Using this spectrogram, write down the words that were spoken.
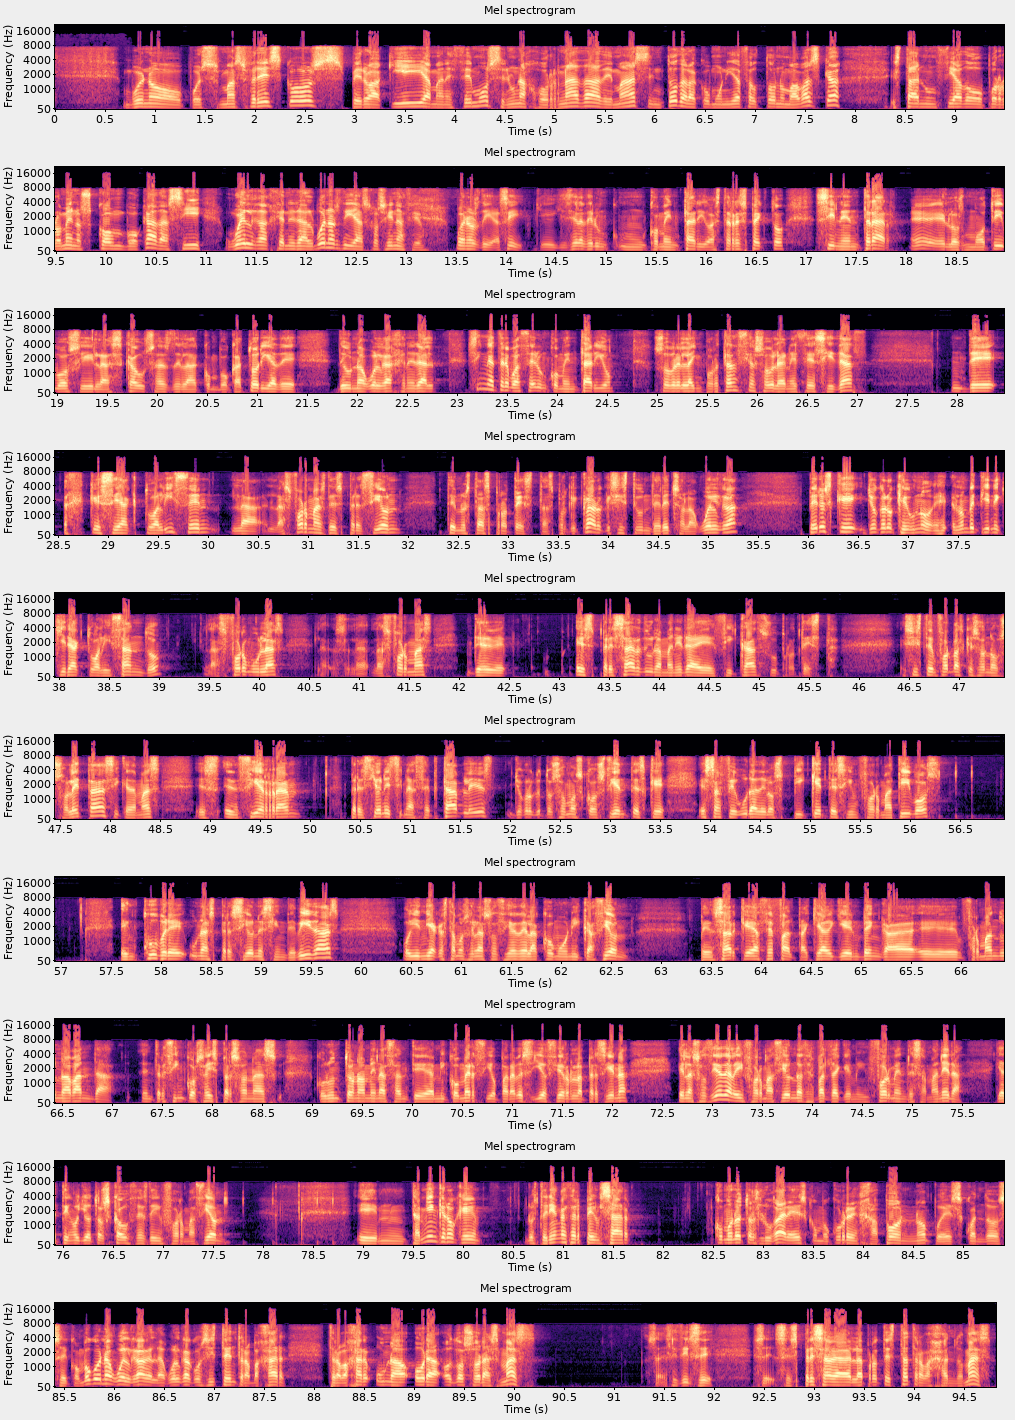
Bueno, pues más frescos, pero aquí amanecemos en una jornada, además, en toda la comunidad autónoma vasca. Está anunciado, por lo menos convocada, sí, huelga general. Buenos días, José Ignacio. Buenos días, sí. Quisiera hacer un, comentario a este respecto, sin entrar eh, en los motivos y las causas de la convocatoria de, de una huelga general. Sí me atrevo a hacer un comentario sobre la importancia, sobre la necesidad de que se actualicen las formas de expresión de nuestras protestas, porque claro que existe un derecho a la huelga, pero es que yo creo que uno, el hombre tiene que ir actualizando las fórmulas, las, formas de expresar de una manera eficaz su protesta. Existen formas que son obsoletas y que además encierran presiones inaceptables. Yo creo que todos somos conscientes que esa figura de los piquetes informativos, encubre unas presiones indebidas. Hoy en día que estamos en la sociedad de la comunicación, pensar que hace falta que alguien venga eh, formando una banda entre cinco o seis personas con un tono amenazante a mi comercio para ver si yo cierro la persiana, en la sociedad de la información no hace falta que me informen de esa manera. Ya tengo yo otros cauces de información. Em, también creo que nos tenían que hacer pensar como en otros lugares, como ocurre en Japón, ¿no? Pues cuando se convoca una huelga, la huelga consiste en trabajar, trabajar una hora o dos horas más. es decir, se, expresa la protesta trabajando más.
